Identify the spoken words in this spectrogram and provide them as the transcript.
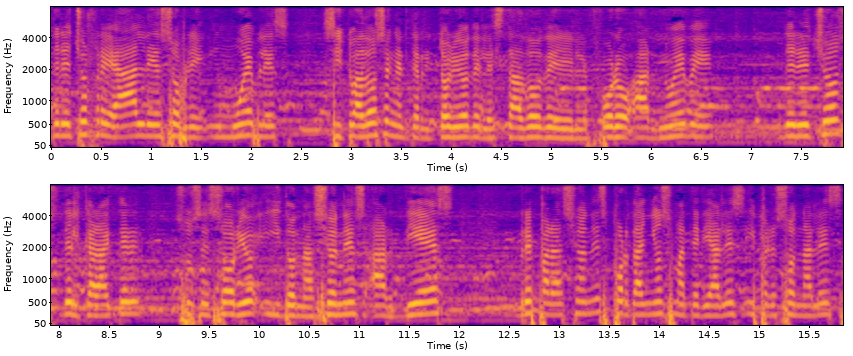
derechos reales sobre inmuebles situados en el territorio del Estado del Foro AR9, derechos del carácter sucesorio y donaciones AR10, reparaciones por daños materiales y personales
